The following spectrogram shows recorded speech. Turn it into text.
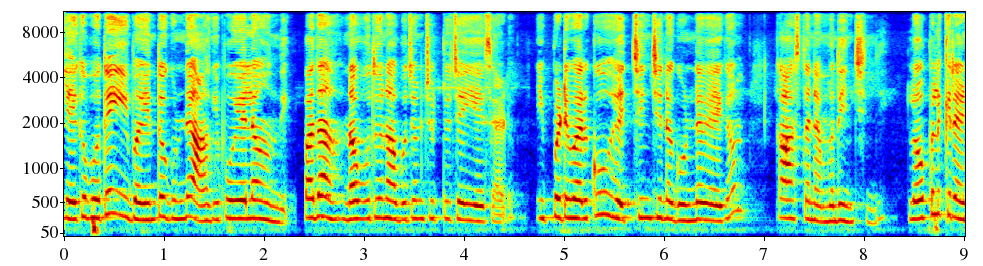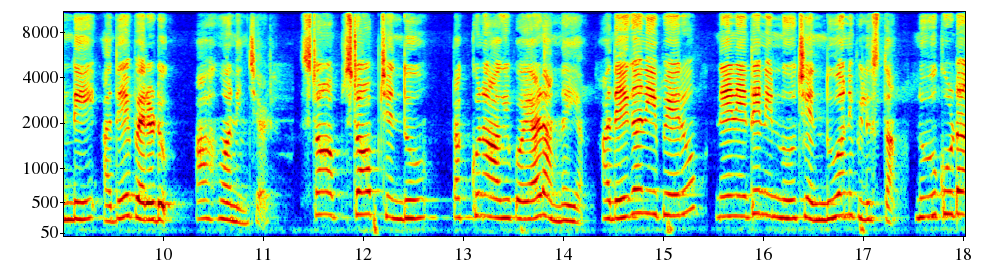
లేకపోతే ఈ భయంతో గుండె ఆగిపోయేలా ఉంది. పద నవ్వుతూ నా భుజం చుట్టూ చెయ్యేశాడు. ఇప్పటి వరకు హెచ్చించిన గుండె వేగం కాస్త నెమ్మదించింది. లోపలికి రండి అదే పెరడు ఆహ్వానించాడు. Stop stop Chandu. టక్కున ఆగిపోయాడు అన్నయ్య. అదేగా నీ పేరు? నేనైతే నిన్ను చందు అని పిలుస్తా. నువ్వు కూడా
